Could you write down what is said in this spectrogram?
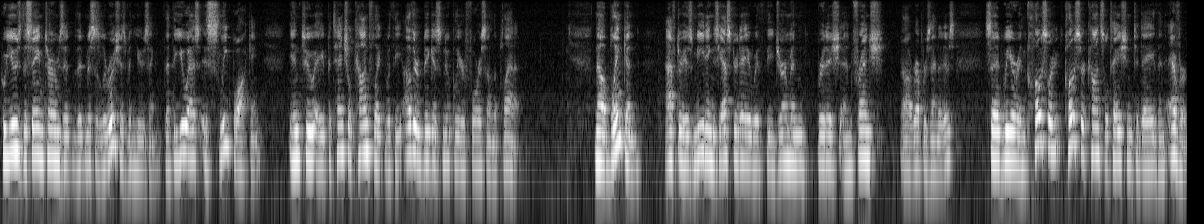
who used the same terms that, that Mrs. LaRouche has been using that the U.S. is sleepwalking into a potential conflict with the other biggest nuclear force on the planet. Now, Blinken, after his meetings yesterday with the German, British, and French uh, representatives, said we are in closer, closer consultation today than ever,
